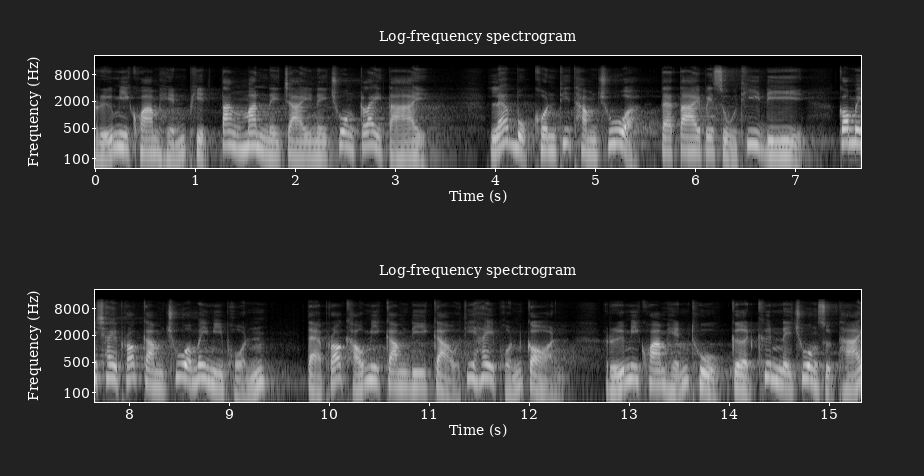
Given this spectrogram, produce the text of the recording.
หรือมีความเห็นผิดตั้งมั่นในใจในช่วงใกล้ตาย และบุคคลที่ทำชั่ว แต่ตายไปสู่ที่ดี ก็ไม่ใช่เพราะกรรมชั่วไม่มีผล แต่เพราะเขามีกรรมดีเก่าที่ให้ผลก่อน หรือมีความเห็นถูกเกิดขึ้นในช่วงสุดท้าย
